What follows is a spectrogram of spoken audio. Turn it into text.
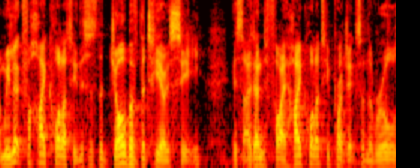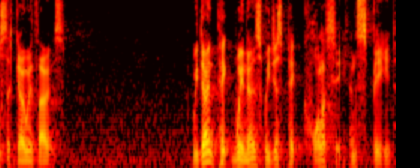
And we look for high quality. This is the job of the TOC, is to identify high quality projects and the rules that go with those. We don't pick winners, we just pick quality and speed.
